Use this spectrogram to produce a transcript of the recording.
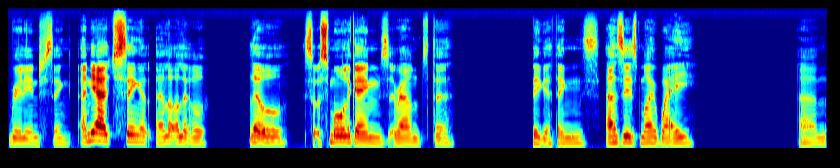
really interesting. And yeah, just seeing a, a lot of little, little sort of smaller games around the bigger things, as is my way. Um,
